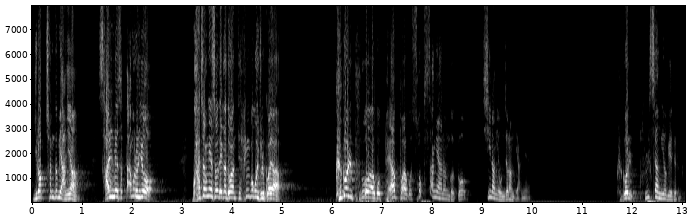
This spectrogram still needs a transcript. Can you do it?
일확천금이 아니야. 삶에서 땀을 흘려. 과정에서 내가 너한테 행복을 줄 거야. 그걸 부러워하고 배 아파하고 속상해하는 것도 신앙이 온전한 게 아니에요. 그걸 불쌍히 여겨야 되는 거예요.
